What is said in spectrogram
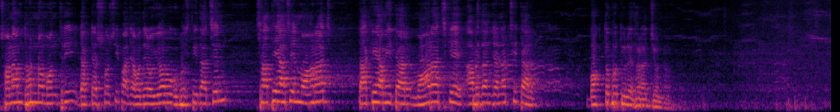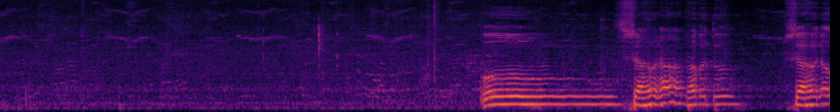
স্বনামধন্য মন্ত্রী ডাক্তার শশী পাজ আমাদের অভিভাবক উপস্থিত আছেন সাথে আছেন মহারাজ তাকে আমি তার মহারাজকে আবেদন জানাচ্ছি তার বক্তব্য তুলে ধরার জন্য ॐ सहना भवतु सहनौ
